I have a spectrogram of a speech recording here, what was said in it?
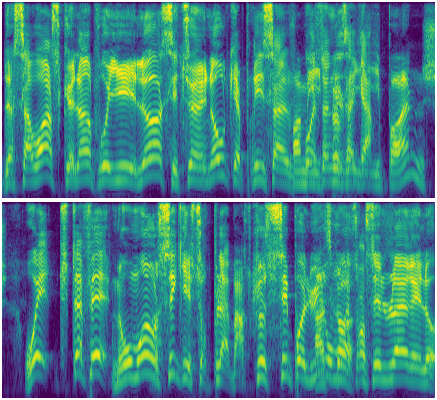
de savoir ce que l'employé est là. C'est-tu un autre qui a pris sa, Ah, mais il, poissonné peut- sa carte? il punch. Oui, tout à fait. Mais au moins, on sait qu'il est sur place. Parce que si c'est pas lui, au moins, son cellulaire est là.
